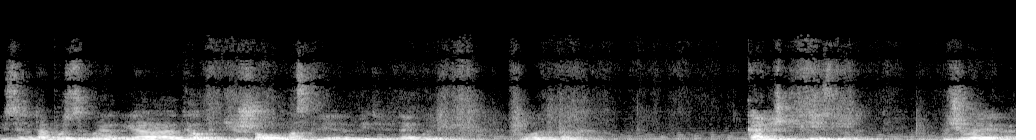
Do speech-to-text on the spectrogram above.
Если, допустим, вы, я делал такие шоу в Москве, видели, да, были? Вот, как камешки действуют на человека.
